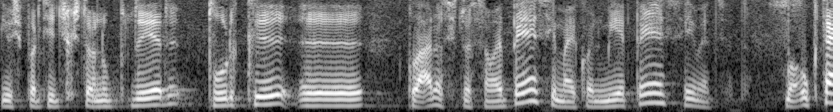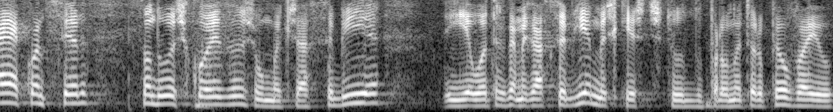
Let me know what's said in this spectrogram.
e os partidos que estão no poder, porque, uh, claro, a situação é péssima, a economia é péssima, etc. Bom, o que está a acontecer são duas coisas, uma que já sabia e a outra que também já sabia, mas que este estudo do Parlamento Europeu veio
